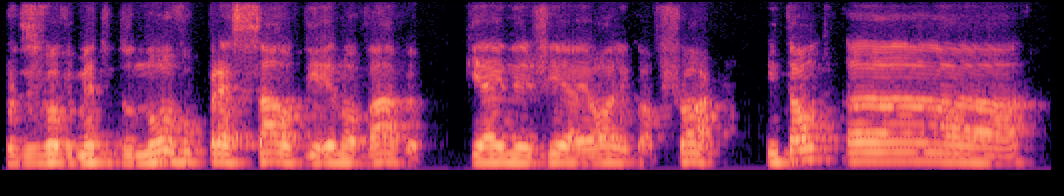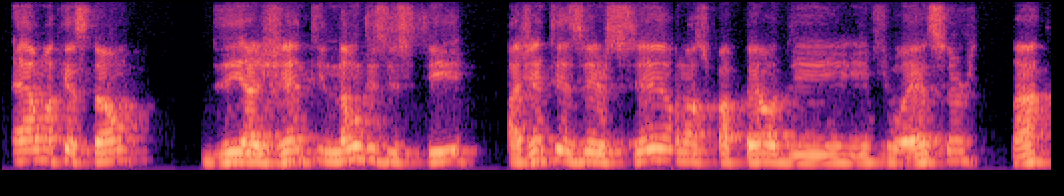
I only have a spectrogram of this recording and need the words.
para o desenvolvimento do novo pré-sal de renovável, que é a energia eólica offshore. Então, ah, é uma questão de a gente não desistir, a gente exercer o nosso papel de influencer né,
